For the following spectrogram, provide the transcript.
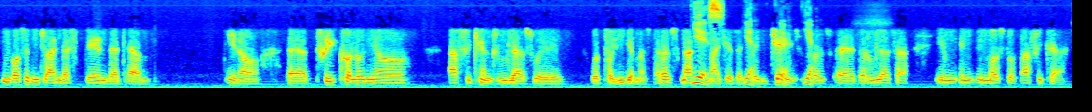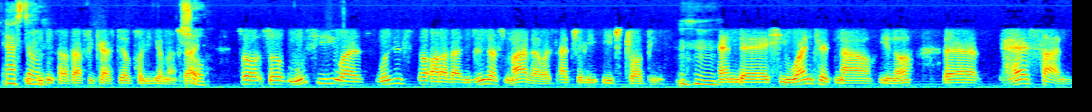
we also need to understand that um, you know uh, pre-colonial African rulers were were polygamous. Perhaps not Yes. much has Yeah. actually Yeah. changed Yeah. because uh, the rulers are in, in, in most of Africa, Are still- including South Africa, are still polygamous. Sure. Right? So, so Musi was Moses, or rather, Nzunza's mother was actually eavesdropping, and uh, she wanted now, you know, uh, her son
